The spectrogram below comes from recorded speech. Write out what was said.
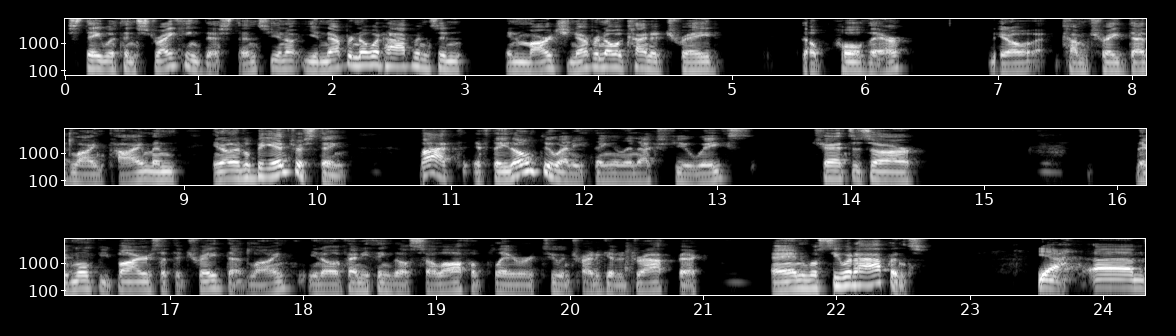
stay within striking distance, you know, you never know what happens in in March. You never know what kind of trade they'll pull there, you know, come trade deadline time. And, you know, it'll be interesting. But if they don't do anything in the next few weeks, chances are they won't be buyers at the trade deadline. You know, if anything, they'll sell off a player or two and try to get a draft pick. And we'll see what happens. Yeah. Um,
